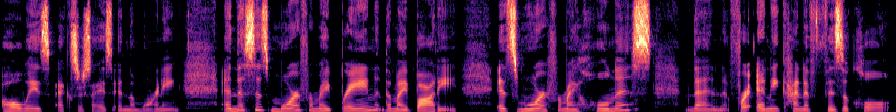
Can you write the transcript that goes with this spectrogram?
always exercise in the morning. And this is more for my brain than my body. It's more for my wholeness than for any kind of physical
